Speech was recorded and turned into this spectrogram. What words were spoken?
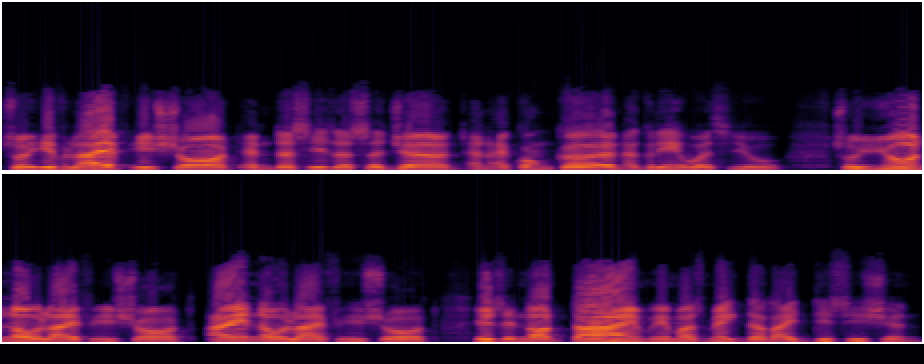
So if life is short and this is a sojourn, and I concur and agree with you, so you know life is short, I know life is short, is it not time we must make the right decision?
